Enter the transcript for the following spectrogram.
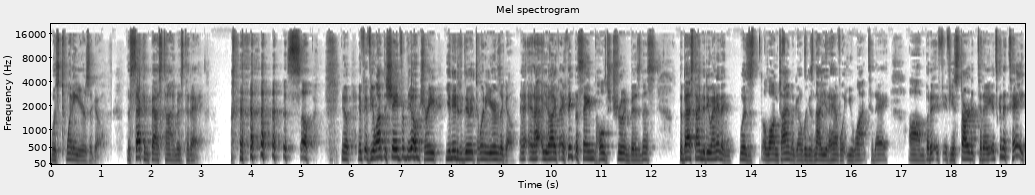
was 20 years ago. The second best time is today. so, you know, if, if you want the shade from the oak tree, you needed to do it 20 years ago. And, and I, you know, I, I think the same holds true in business the best time to do anything was a long time ago because now you have what you want today. Um, but if, if you start it today, it's going to take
